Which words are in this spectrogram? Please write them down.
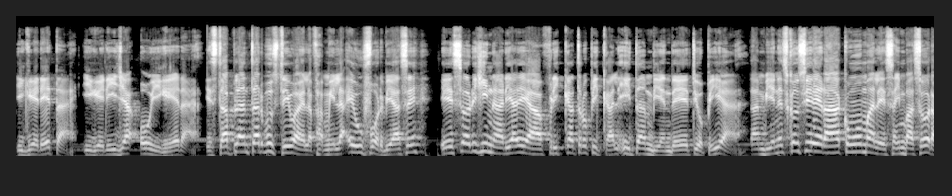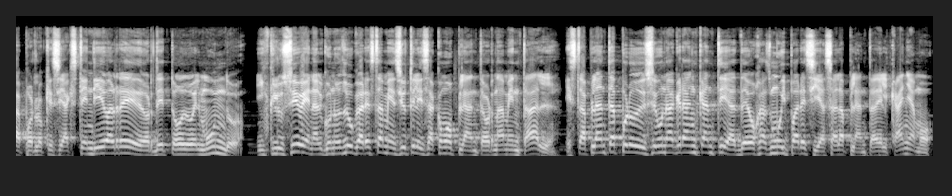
higuereta, higuerilla o higuera. Esta planta arbustiva de la familia Euphorbiaceae es originaria de África tropical y también de Etiopía. También es considerada como maleza invasora, por lo que se ha extendido alrededor de todo el mundo. Inclusive en algunos lugares también se utiliza como planta ornamental. Esta planta produce una gran cantidad de hojas muy parecidas a la planta del cáñamo,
